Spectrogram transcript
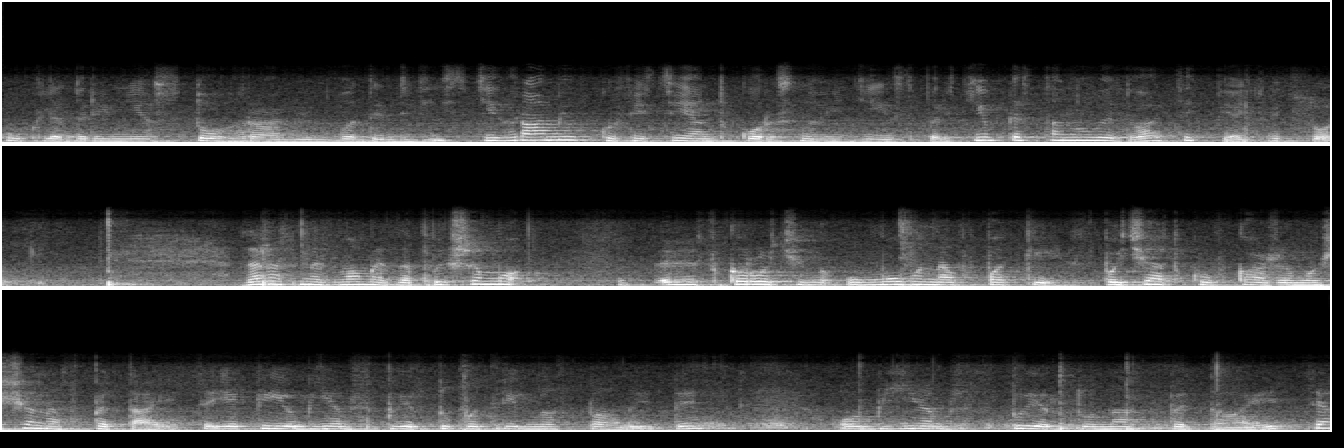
кухля дорівнює 100 грамів води 200 грамів. Коефіцієнт корисної дії спиртівки становить 25%. Зараз ми з вами запишемо е, скорочену умову навпаки. Спочатку вкажемо, що нас питається, який об'єм спирту потрібно спалити. Об'єм спирту нас питається,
